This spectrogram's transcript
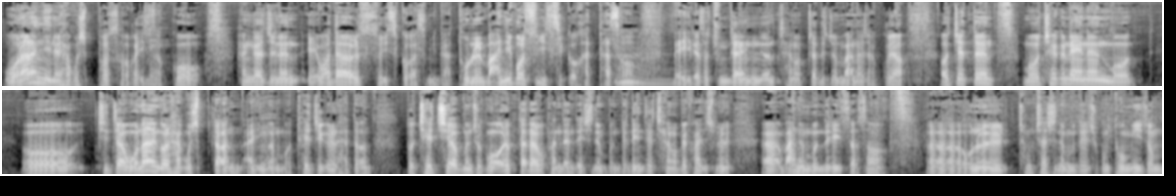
원하는 일을 하고 싶어서가 네. 있었고 네. 한 가지는 예, 와닿을 수 있을 것 같습니다. 돈을 많이 벌 수 있을 것 같아서 음. 네 이래서 중장년 창업자들이 좀 많아졌고요. 어쨌든 뭐 최근에는 뭐 어, 진짜 원하는 걸 하고 싶던 아니면 네. 뭐 퇴직을 하던 또 재취업은 조금 어렵다라고 판단되시는 분들이 이제 창업에 관심을 어, 많은 분들이 있어서 어, 오늘 청취하시는 분들이 조금 도움이 좀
